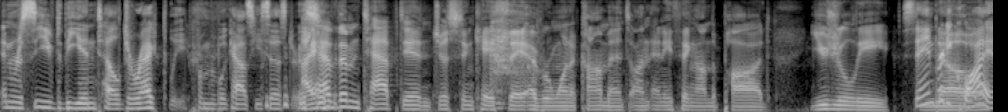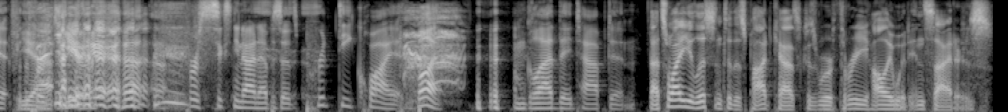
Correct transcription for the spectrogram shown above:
and received the intel directly from the Wachowski sisters. I have them tapped in just in case they ever want to comment on anything on the pod. Usually, Staying pretty quiet for the Yeah. first year. first 69 episodes, pretty quiet. But I'm glad they tapped in. That's why you listen to this podcast because we're three Hollywood insiders,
